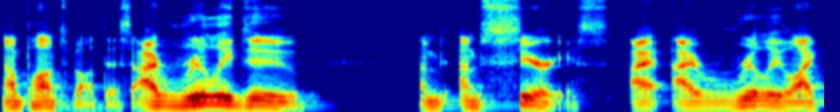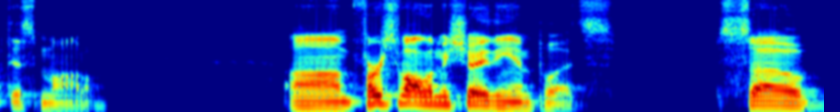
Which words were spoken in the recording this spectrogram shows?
I'm pumped about this. I really do. I'm I'm serious. I I really like this model. Um, first of all, let me show you the inputs. So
